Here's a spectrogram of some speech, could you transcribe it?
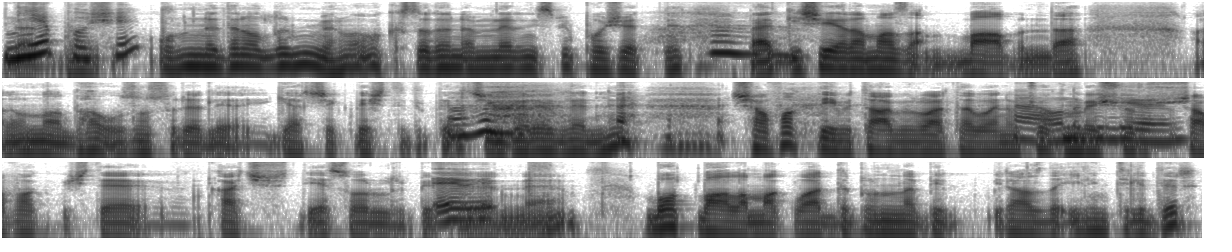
Niye derdi. poşet? Onun neden olduğunu bilmiyorum ama kısa dönemlerin ismi poşetti. Belki işe yaramaz babında. Hani onlar daha uzun süreli gerçekleştirdikleri için görevlerini. Şafak diye bir tabir var tabii hani Ha, çok meşhur. biliyorum. Şafak işte kaç diye sorulur birbirlerine. Bot bağlamak vardır bununla bir, biraz da ilintilidir.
